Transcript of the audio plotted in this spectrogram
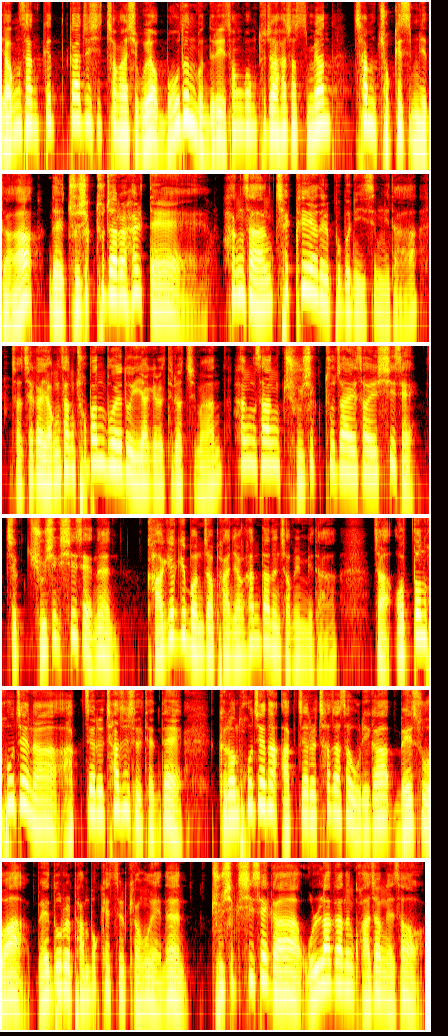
영상 끝까지 시청하시고요. 모든 분들이 성공 투자하셨으면 참 좋겠습니다. 네, 주식 투자를 할 때 항상 체크해야 될 부분이 있습니다. 자, 제가 영상 초반부에도 이야기를 드렸지만 항상 주식 투자에서의 시세, 즉 주식 시세는 가격이 먼저 반영한다는 점입니다. 자, 어떤 호재나 악재를 찾으실 텐데 그런 호재나 악재를 찾아서 우리가 매수와 매도를 반복했을 경우에는 주식 시세가 올라가는 과정에서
